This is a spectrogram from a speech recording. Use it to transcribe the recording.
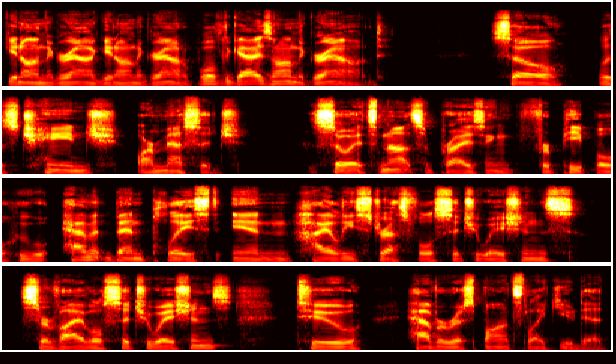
get on the ground get on the ground. Well the guy's on the ground. So let's change our message. So it's not surprising for people who haven't been placed in highly stressful situations, survival situations, to have a response like you did.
